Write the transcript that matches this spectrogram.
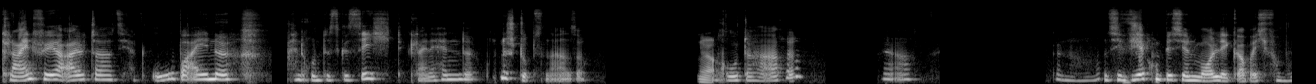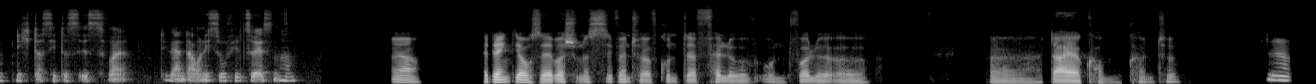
Klein für ihr Alter. Sie hat O-Beine, ein rundes Gesicht, kleine Hände und eine Stupsnase. Ja, Rote Haare. Ja. Genau. Und sie wirkt ein bisschen mollig, aber ich vermute nicht, dass sie das ist, weil die werden da auch nicht so viel zu essen haben. ja. Er denkt ja auch selber schon, dass es eventuell aufgrund der Fälle und Wolle äh, äh, daher kommen könnte. Ja.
